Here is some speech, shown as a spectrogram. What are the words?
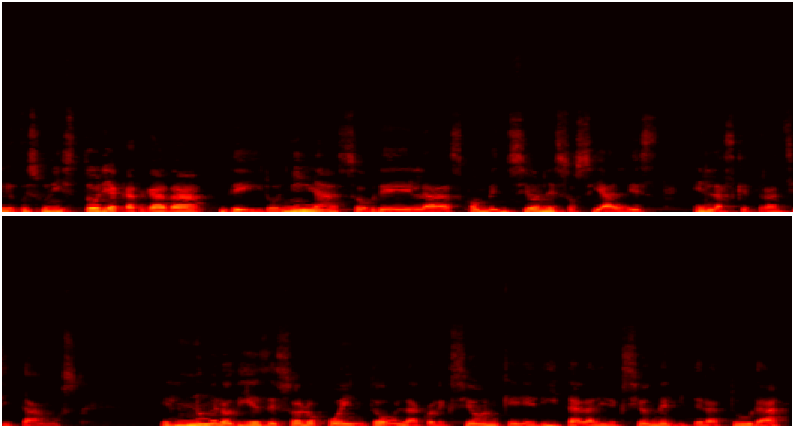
Eh, es una historia cargada de ironía sobre las convenciones sociales en las que transitamos. El número 10 de Solo Cuento, la colección que edita la Dirección de Literatura,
